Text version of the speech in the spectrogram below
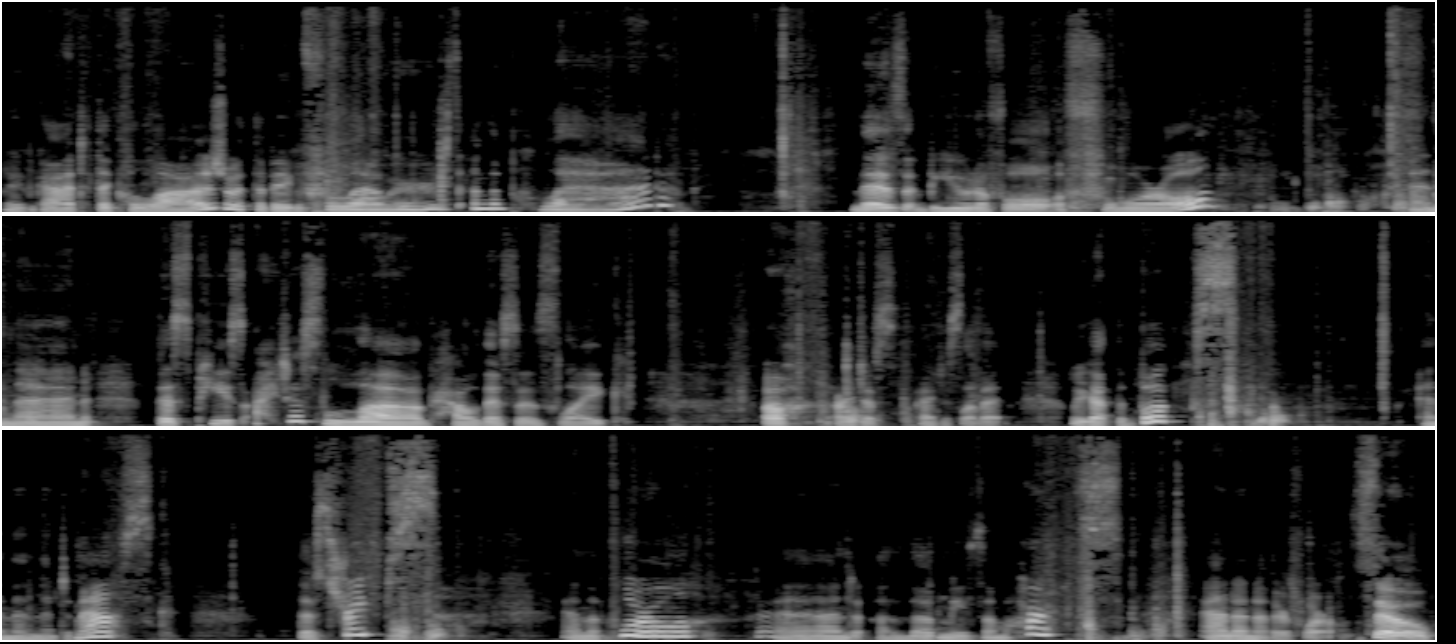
We've got the collage with the big flowers and the plaid. This beautiful floral. And then this piece, I just love how this is like, oh, I just, I just love it. We got the books, and then the damask, the stripes, and the floral, and I love me some hearts, and another floral. So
